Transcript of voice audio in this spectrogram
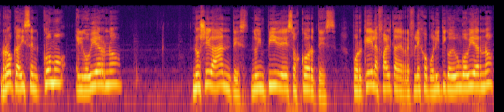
Roca, dicen cómo el gobierno no llega antes, no impide esos cortes. ¿Por qué la falta de reflejo político de un gobierno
